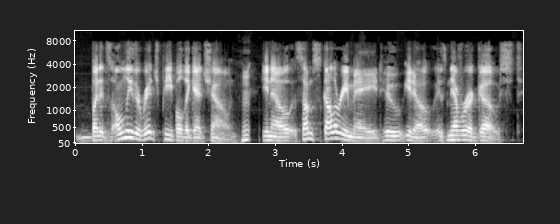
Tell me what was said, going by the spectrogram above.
but it's only the rich people that get shown. Hmm. You know, some scullery maid who you know is never a ghost.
